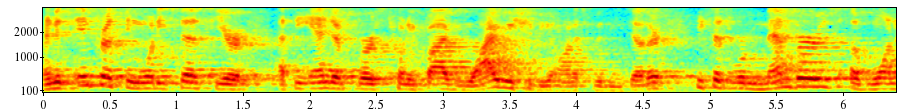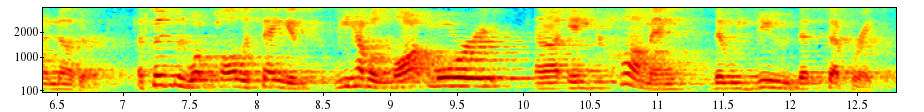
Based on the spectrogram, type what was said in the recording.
And it's interesting what he says here at the end of verse 25, why we should be honest with each other. He says we're members of one another. Essentially, what Paul is saying is we have a lot more uh, in common than we do that separates us.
